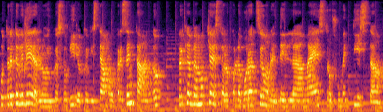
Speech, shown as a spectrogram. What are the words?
potrete vederlo in questo video che vi stiamo presentando perché abbiamo chiesto la collaborazione del maestro fumettista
